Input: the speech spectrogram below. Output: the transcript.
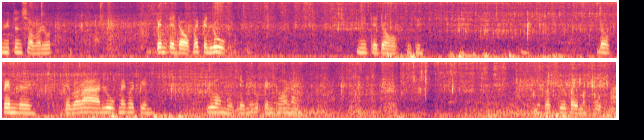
มีต้นสวรสเป็นแต่ดอกไม่เป็นลูก มีแต่ดอกดูสิดอกเต็มเลย แต่ว่าว่าลูกไม่ค่อยเป็นร่วงหมดเลยไม่รู้เป็นเพราะอะไร นี่ก็ซื้อใบมะกรูดมา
